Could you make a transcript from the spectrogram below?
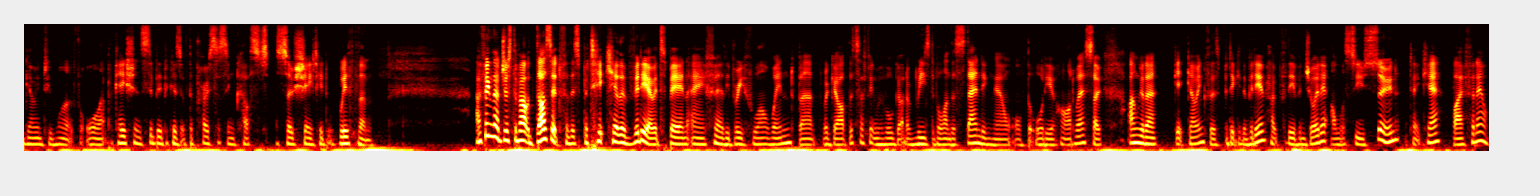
going to work for all applications simply because of the processing costs associated with them. I think that just about does it for this particular video. It's been a fairly brief whirlwind, but regardless, I think we've all got a reasonable understanding now of the audio hardware, so I'm going to get going for this particular video. Hopefully you've enjoyed it. I will see you soon. Take care. Bye for now.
